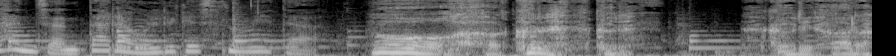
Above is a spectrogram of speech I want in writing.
한 잔 따라 올리겠습니다. 어, 그래, 그래. 그리 하라.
